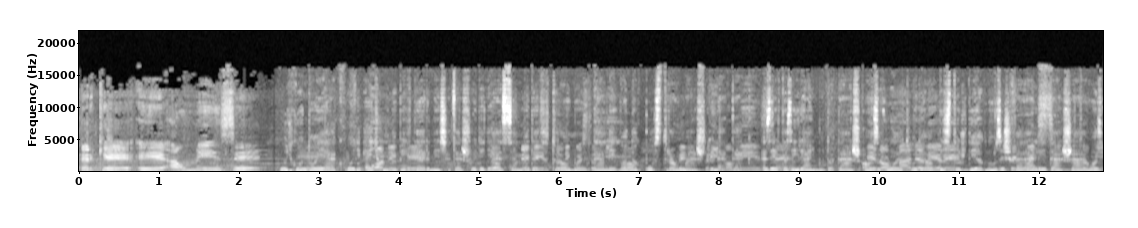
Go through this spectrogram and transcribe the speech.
Perché eh, a un mese úgy gondolják, hogy egy hónapig természetes, hogy egy elszenvedett trauma után még vannak posztraumás tünetek. Ezért az iránymutatás az volt, hogy a biztos diagnózis felállításához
